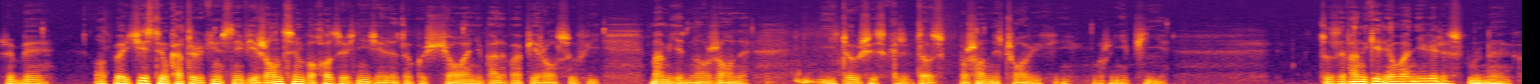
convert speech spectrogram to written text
Żeby odpowiedzieć, jestem katolikiem, jestem wierzącym, bo chodzę w niedzielę do kościoła, nie palę papierosów i mam jedną żonę. I to już jest, to jest porządny człowiek i może nie pije. To z Ewangelią ma niewiele wspólnego.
